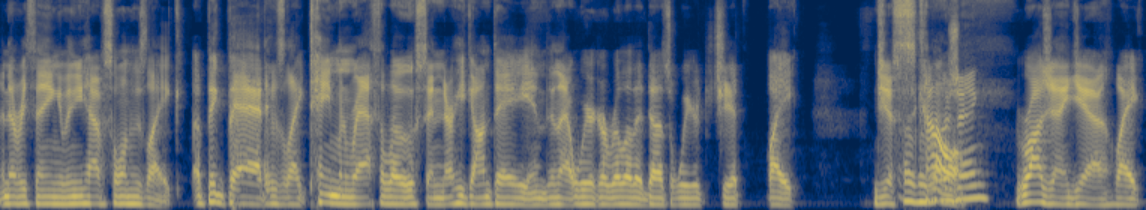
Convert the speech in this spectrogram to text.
and everything, and then you have someone who's like a big bad who's like taming Rathalos and Nergigante, and then that weird gorilla that does weird shit, like just oh, kind of Rajang Rajang, yeah. Like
